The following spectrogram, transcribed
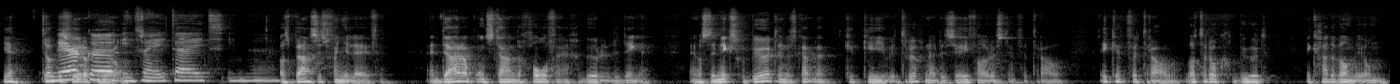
Ja, In werken, in vrije tijd. In, eh, Als basis van je leven. En daarop ontstaan de golven en gebeuren de dingen. En als er niks gebeurt, en dan keer je weer terug naar de zee van rust en vertrouwen. Ik heb vertrouwen. Wat er ook gebeurt, ik ga er wel mee om.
